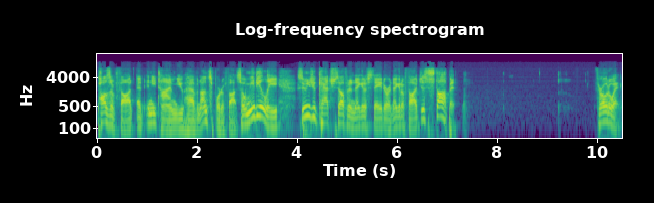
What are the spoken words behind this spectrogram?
positive thought at any time you have an unsupportive thought. So immediately as soon as you catch yourself in a negative state or a negative thought just stop it. Throw it away.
